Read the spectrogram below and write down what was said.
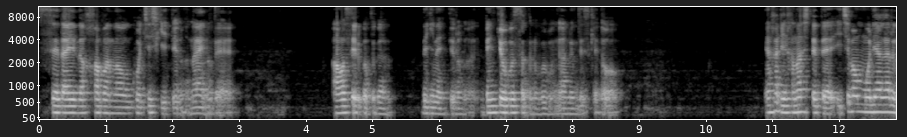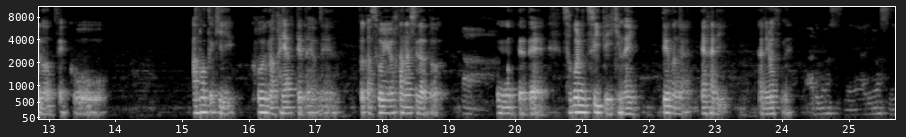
世代の幅のこう知識っていうのがないので、合わせることができないっていうのが勉強不足の部分があるんですけど、やはり話してて一番盛り上がるのってこう、あの時こういうの流行ってたよね、とかそういう話だと思ってて、そこについていけないっていうのがやはりありますね。あ、りますね。ありますね。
